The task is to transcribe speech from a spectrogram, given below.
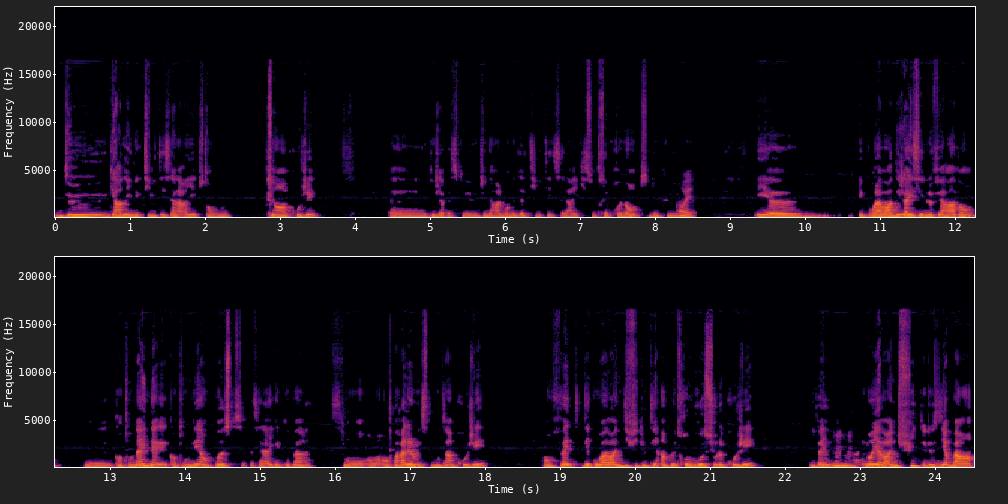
de garder une activité salariée tout en créant un projet. Euh, déjà parce que généralement des activités salariées qui sont très prenantes, donc euh, et euh, et pour l'avoir déjà essayé de le faire avant, quand on a une, quand on est en poste salarié quelque part, si on en, parallèle on essaie de monter un projet, en fait dès qu'on va avoir une difficulté un peu trop grosse sur le projet, il va mmh. y avoir une fuite de se dire ben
